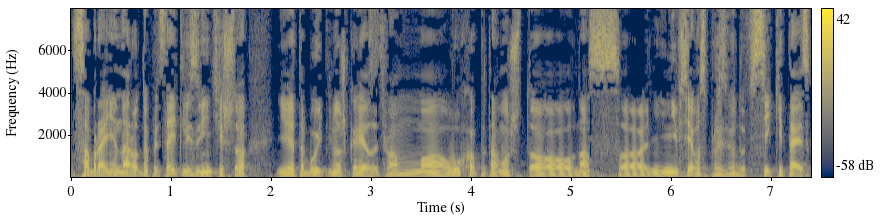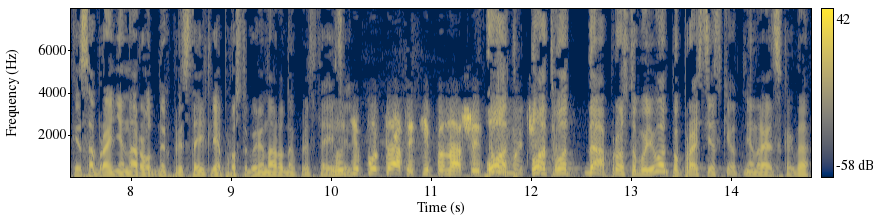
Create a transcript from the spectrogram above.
собрание народных представителей, извините, что это будет немножко резать вам а, ухо, потому что у нас а, не все воспроизведут все китайское собрание народных представителей, я просто говорю народных представителей. Ну, депутаты типа нашей Думы. Вот, вот, вот, да, просто будет, вот по-простецки, вот мне нравится, когда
